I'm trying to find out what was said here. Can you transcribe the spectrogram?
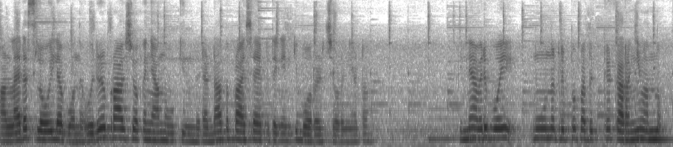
വളരെ സ്ലോയിലാണ് പോകുന്നത്. ഒരു പ്രാവശ്യമൊക്കെ ഞാൻ നോക്കി നിന്നു രണ്ടാമത്തെ പ്രാവശ്യം ആയപ്പോഴത്തേക്ക് എനിക്ക് ബോറടിച്ചു തുടങ്ങി കേട്ടോ. പിന്നെ അവർ പോയി മൂന്ന് ട്രിപ്പ് പതുക്കെ കറങ്ങി വന്നു.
